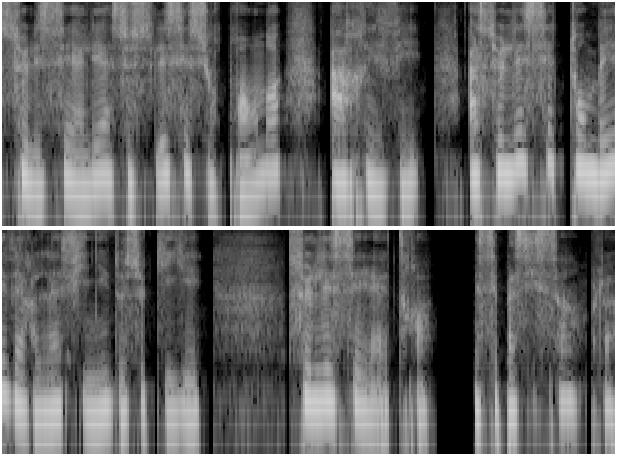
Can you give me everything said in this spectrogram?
Se laisser aller à se laisser surprendre, à rêver, à se laisser tomber vers l'infini de ce qui est, se laisser être. Mais c'est pas si simple.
